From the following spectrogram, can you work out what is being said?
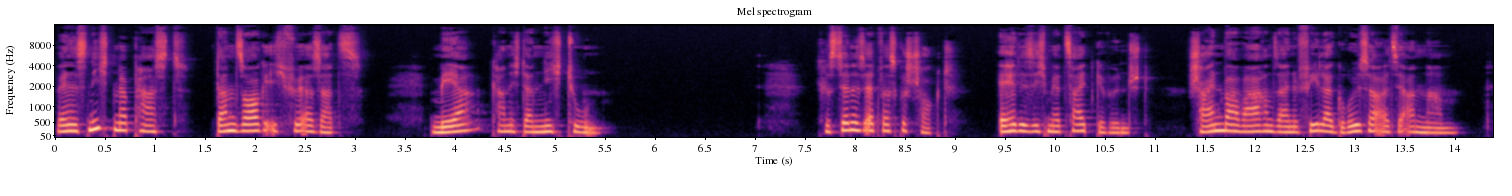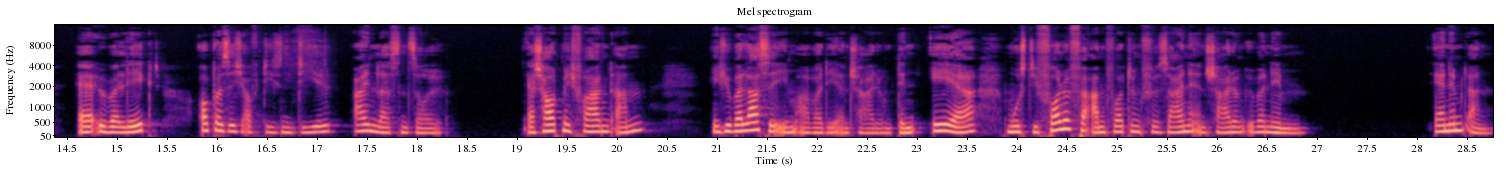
Wenn es nicht mehr passt, dann sorge ich für Ersatz. Mehr kann ich dann nicht tun. Christian ist etwas geschockt. Er hätte sich mehr Zeit gewünscht. Scheinbar waren seine Fehler größer, als er annahm. Er überlegt, ob er sich auf diesen Deal einlassen soll. Er schaut mich fragend an, ich überlasse ihm aber die Entscheidung, denn er muss die volle Verantwortung für seine Entscheidung übernehmen. Er nimmt an.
